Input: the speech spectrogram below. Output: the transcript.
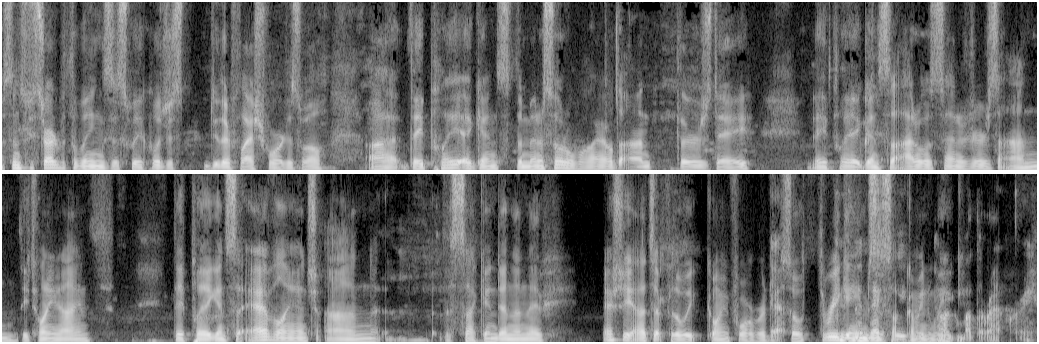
since we started with the Wings this week, we'll just do their flash forward as well. Uh, they play against the Minnesota Wild on Thursday. They play against the Ottawa Senators on the 29th. They play against the Avalanche on the 2nd, and then they actually, yeah, that's it for the week going forward. Yeah. So, three games this upcoming we talk week. about the rivalry.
